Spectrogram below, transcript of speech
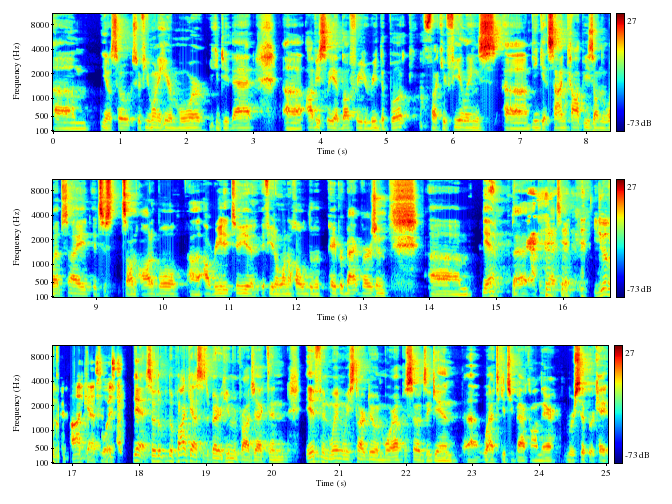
Um, you know, so so if you want to hear more, you can do that. Uh, obviously, I'd love for you to read the book. Fuck your feelings. Um, you can get signed copies on the website. It's just it's on Audible. Uh, I'll read it to you if you don't want to hold the paperback version. Um, yeah, I think that's it. you do have a great podcast voice. Yeah, so the, the podcast is a Better Human Project. And if and when we start doing more episodes again, uh, we'll have to get you back on there, reciprocate.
